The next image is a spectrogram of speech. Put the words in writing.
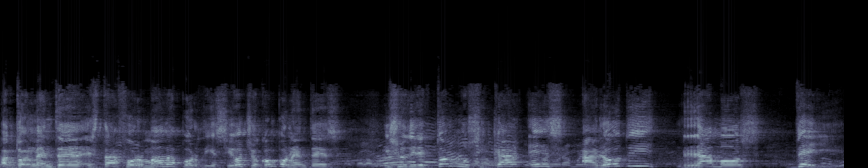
Actualmente está formada por 18 componentes y su director musical es Arodi Ramos Deli.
